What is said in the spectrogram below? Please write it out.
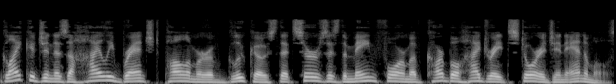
Glycogen is a highly branched polymer of glucose that serves as the main form of carbohydrate storage in animals.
